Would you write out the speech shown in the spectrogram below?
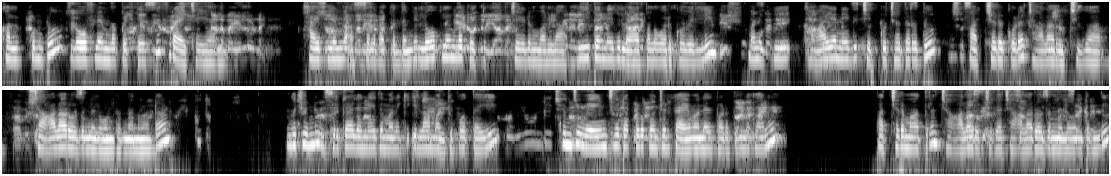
కలుపుకుంటూ లో ఫ్లేమ్లో పెట్టేసి ఫ్రై చేయాలి. హై ఫ్లేమ్లో అస్సలు పెట్టద్దండి. లో ఫ్లేమ్లో పెట్టి చేయడం వల్ల హీట్ అనేది లోపల వరకు వెళ్ళి మనకి కాయ అనేది చెక్కు చెదరదు. పచ్చడి కూడా చాలా రుచిగా చాలా రోజులు నిల్వ ఉంటుంది అనమాట ఇంకా చూడండి ఉసిరికాయలు అనేది మనకి ఇలా మగ్గిపోతాయి. కొంచెం వేయించేటప్పుడు కొంచెం టైం అనేది పడుతుంది కానీ పచ్చడి మాత్రం చాలా రుచిగా చాలా రోజులు నిల్వ ఉంటుంది.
